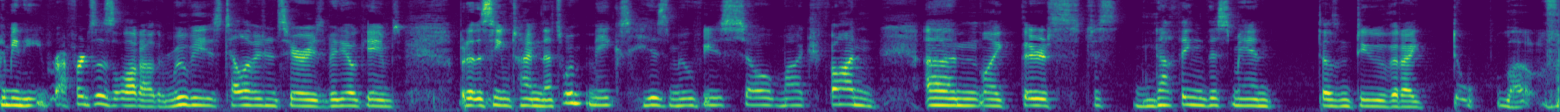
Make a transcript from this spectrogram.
I mean, he references a lot of other movies, television series, video games, but at the same time, that's what makes his movies so much fun. Um, like, there's just nothing this man doesn't do that I don't love.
